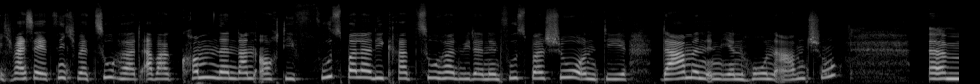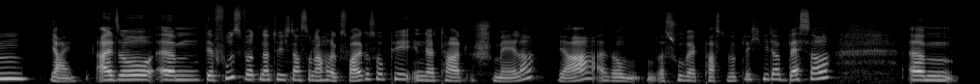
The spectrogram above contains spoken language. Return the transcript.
Ich weiß ja jetzt nicht, wer zuhört, aber kommen denn dann auch die Fußballer, die gerade zuhören, wieder in den Fußballschuh und die Damen in ihren hohen Abendschuh? Ähm, Nein, also ähm, der Fuß wird natürlich nach so einer Hallux valgus OP in der Tat schmäler. Ja, also das Schuhwerk passt wirklich wieder besser. Ähm,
